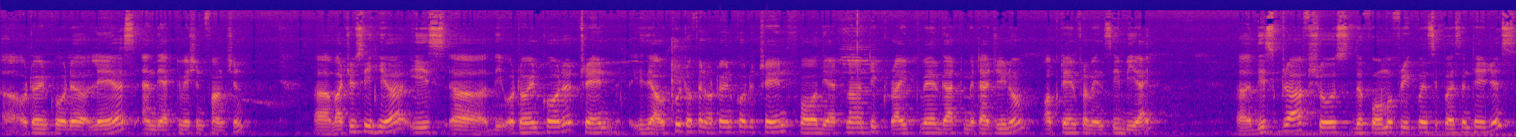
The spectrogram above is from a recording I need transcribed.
uh, autoencoder layers and the activation function. Uh, what you see here is uh, the autoencoder trained is the output of an autoencoder trained for the Atlantic right whale gut metagenome obtained from NCBI. Uh, this graph shows the 4-mer frequency percentages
